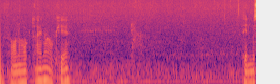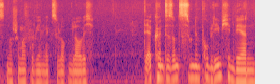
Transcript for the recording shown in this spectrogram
Da vorne hockt einer, okay. Den müssten wir schon mal probieren wegzulocken, glaube ich. Der könnte sonst zu einem Problemchen werden.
